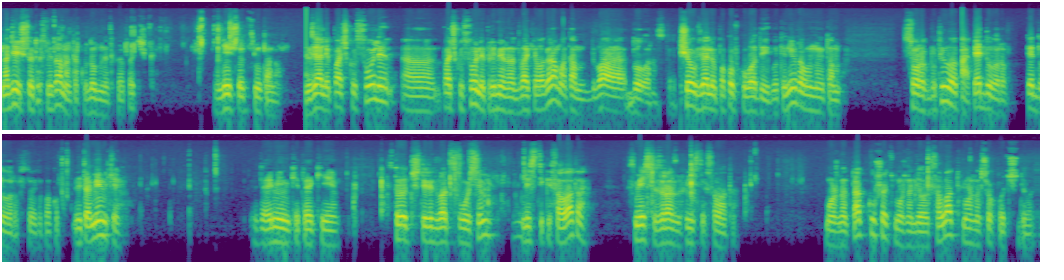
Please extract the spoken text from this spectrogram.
надеюсь, что это сметана, так удобная такая пачка. Надеюсь, что это сметана. Взяли пачку соли, э, пачку соли примерно 2 килограмма, там 2 доллара стоит. Еще взяли упаковку воды бутылированную, там 40 бутылок, а, 5 долларов, 5 долларов стоит упаковка. Витаминки, витаминки такие, стоят 4,28, листики салата, смесь из разных листьев салата. Можно так кушать, можно делать салат, можно что хочешь делать.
